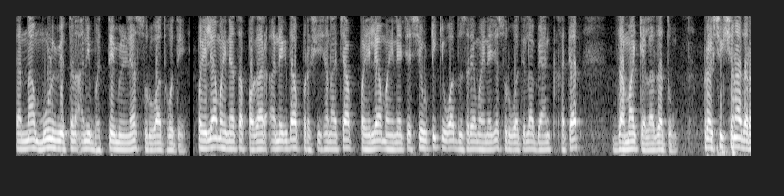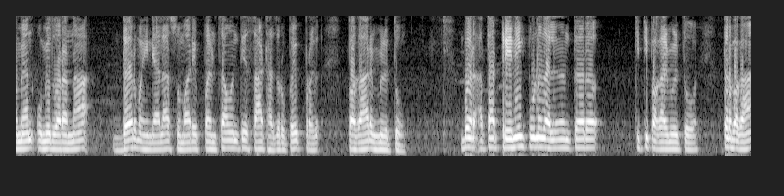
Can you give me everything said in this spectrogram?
त्यांना मूळ वेतन आणि भत्ते मिळण्यास सुरुवात होते. पहिल्या महिन्याचा पगार अनेकदा प्रशिक्षणाच्या पहिल्या महिन्याच्या शेवटी किंवा दुसऱ्या महिन्याच्या सुरुवातीला बँक खात्यात जमा केला जातो. प्रशिक्षणादरम्यान उमेदवारांना दर महिन्याला सुमारे पंचावन्न ते साठ हजार रुपये प्र पगार मिळतो. बरं आता ट्रेनिंग पूर्ण झाल्यानंतर किती पगार मिळतो? तर बघा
